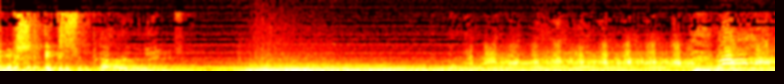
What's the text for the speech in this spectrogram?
Next experiment.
